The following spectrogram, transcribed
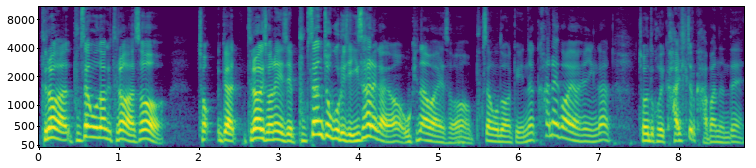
들어가 북산고등학교 들어가서 저 그러니까 들어가기 전에 이제 북산 쪽으로 이제 이사를 가요. 오키나와에서 북산고등학교에 있는 카네가와 현인가 저도 거기 가 실제로 가봤는데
